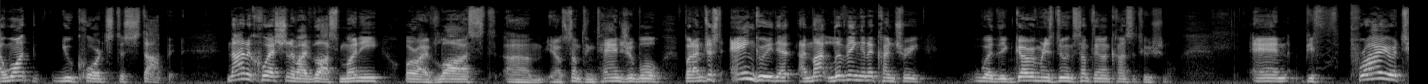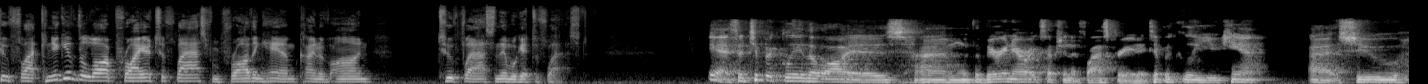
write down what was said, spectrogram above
I want you courts to stop it. Not a question of I've lost money or I've lost um, you know, something tangible, but I'm just angry that I'm not living in a country where the government is doing something unconstitutional. And prior to Flast, can you give the law prior to Flast from Frothingham kind of on to Flast, and then we'll get to Flast? Yeah, so typically the law is, um, with a very narrow exception that Flast created, typically you can't uh, sue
